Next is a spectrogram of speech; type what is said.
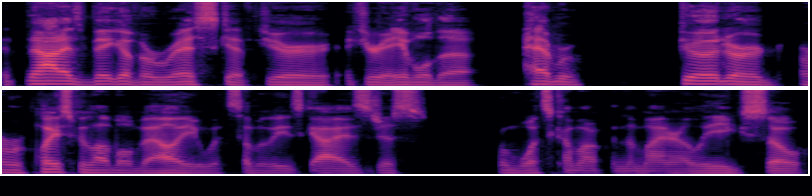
it's not as big of a risk if you're if you're able to have a good or, or replacement level value with some of these guys just from what's come up in the minor leagues. So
